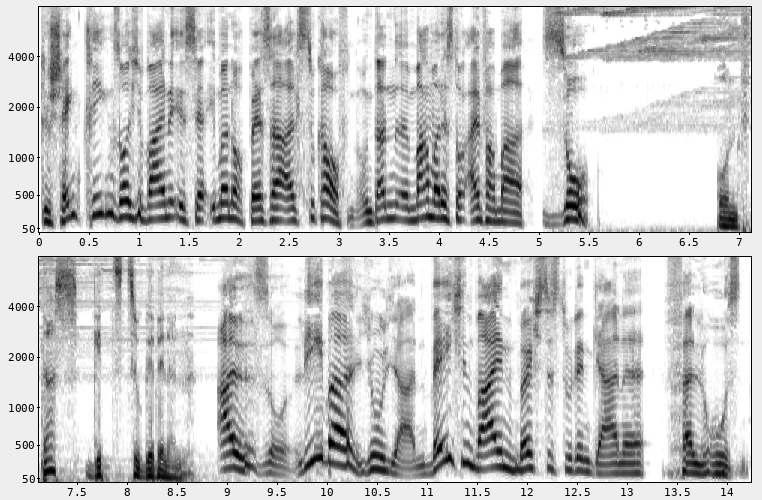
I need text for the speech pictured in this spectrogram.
geschenkt kriegen solche Weine ist ja immer noch besser als zu kaufen. Und dann äh, machen wir das doch einfach mal so. Und das gibt's zu gewinnen. Also, lieber Julian, welchen Wein möchtest du denn gerne verlosen?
